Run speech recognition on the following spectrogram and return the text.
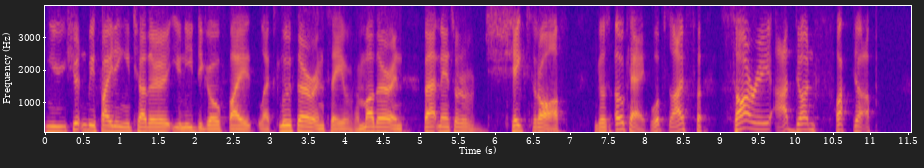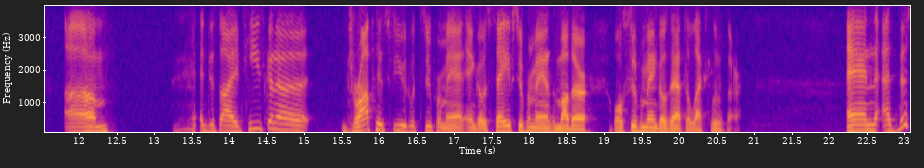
you shouldn't be fighting each other. You need to go fight Lex Luthor and save her mother. And Batman sort of shakes it off and goes, "Okay, whoops, I f- sorry, I done fucked up." Um, and decides he's gonna drop his feud with Superman and go save Superman's mother while Superman goes after Lex Luthor. And at this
